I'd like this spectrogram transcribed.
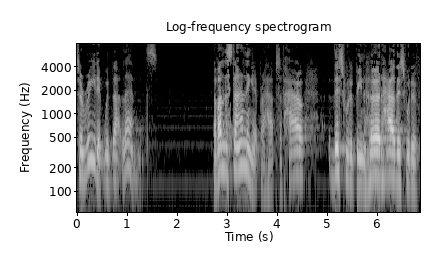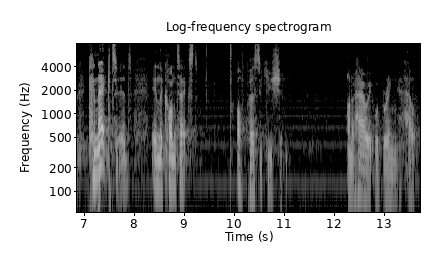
to read it with that lens of understanding it perhaps, of how this would have been heard, how this would have connected in the context of persecution, and of how it would bring help.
